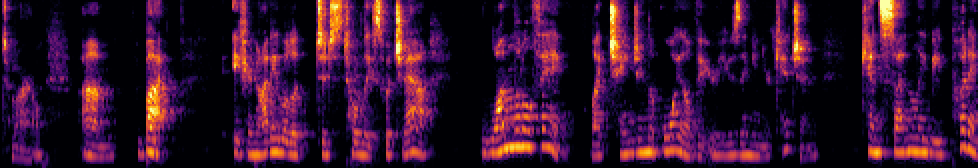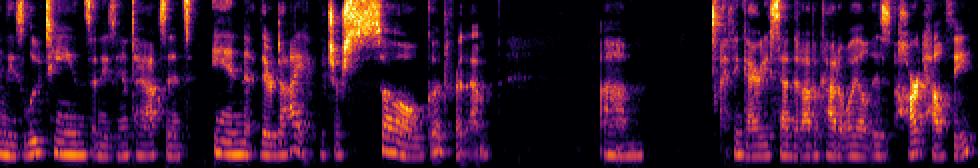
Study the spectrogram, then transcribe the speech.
tomorrow, um, but if you're not able to, to just totally switch it out, one little thing like changing the oil that you're using in your kitchen can suddenly be putting these luteins and these antioxidants in their diet, which are so good for them. Um, think I already said that avocado oil is heart healthy.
